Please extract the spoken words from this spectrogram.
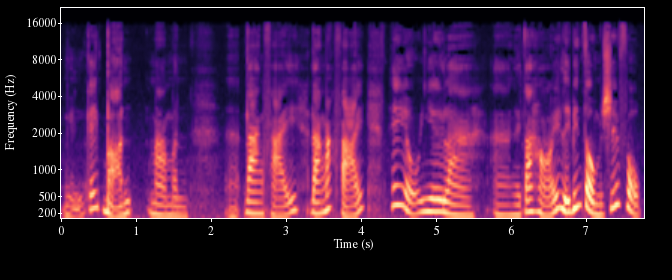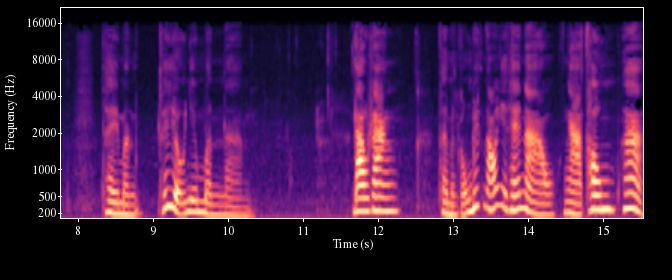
những cái bệnh mà mình à, đang phải đang mắc phải. Thí dụ như là à, người ta hỏi lý biến tùng suy phục thì mình thí dụ như mình à, đau răng thì mình cũng biết nói như thế nào ngà thung ha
